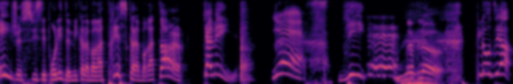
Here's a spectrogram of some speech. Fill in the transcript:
et je suis épaulé de mes collaboratrices, collaborateurs, Camille, Yes! Guy. Claudia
